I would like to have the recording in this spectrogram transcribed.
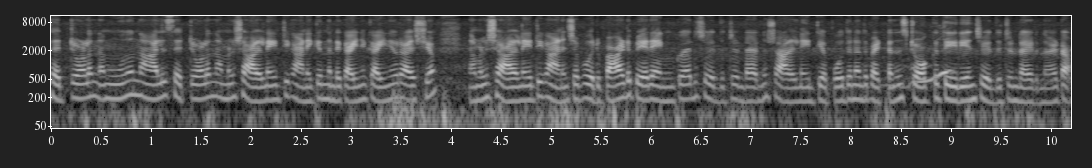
സെറ്റോളം മൂന്ന് നാല് സെറ്റോളം നമ്മൾ ഷാൾനൈറ്റ് കാണിക്കുന്നുണ്ട്. കഴിഞ്ഞ കഴിഞ്ഞ പ്രാവശ്യം നമ്മൾ ഷാൾനൈറ്റ് കാണിച്ചപ്പോൾ ഒരുപാട് പേര് എൻക്വയറി ചെയ്തിട്ടുണ്ടായിരുന്നു ഷാൾനൈറ്റ് അപ്പോൾ അതിനത് പെട്ടെന്ന് സ്റ്റോക്ക് തീരുകയും ചെയ്തിട്ടുണ്ടായിരുന്നു കേട്ടോ.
